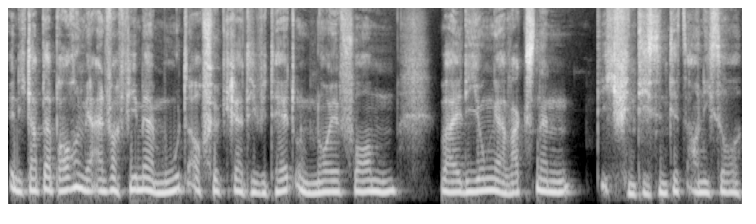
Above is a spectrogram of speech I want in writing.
ich glaube, da brauchen wir einfach viel mehr Mut auch für Kreativität und neue Formen, weil die jungen Erwachsenen ich finde, die sind jetzt auch nicht so,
